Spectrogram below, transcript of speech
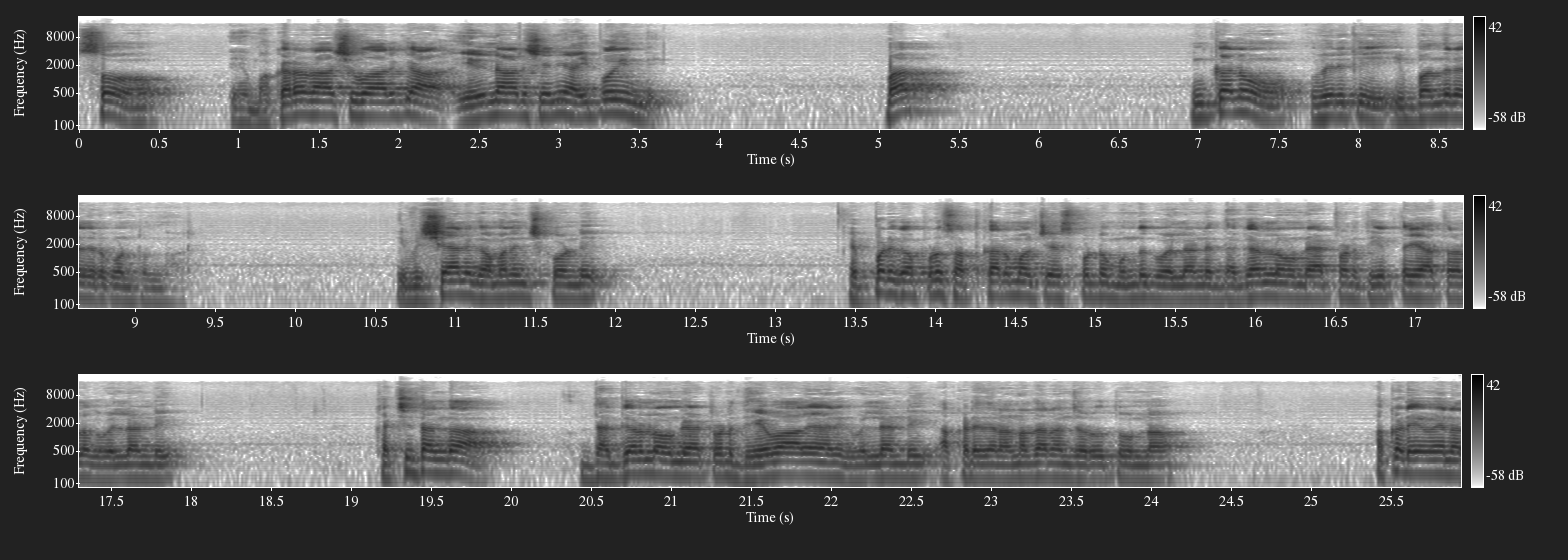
సో ఈ మకర రాశి వారికి ఆ శని అయిపోయింది. బట్ ఇంకనూ వీరికి ఇబ్బందులు ఎదుర్కొంటున్నారు. ఈ విషయాన్ని గమనించుకోండి. ఎప్పటికప్పుడు సత్కర్మలు చేసుకుంటూ ముందుకు వెళ్ళండి. దగ్గరలో ఉండేటువంటి తీర్థయాత్రలకు వెళ్ళండి. ఖచ్చితంగా దగ్గరలో ఉండేటువంటి దేవాలయానికి వెళ్ళండి. అక్కడ ఏదైనా అన్నదానం జరుగుతూ ఉన్నా అక్కడ ఏమైనా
